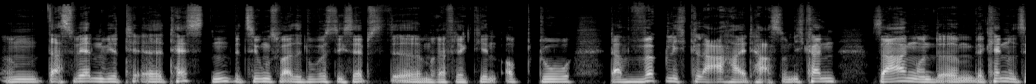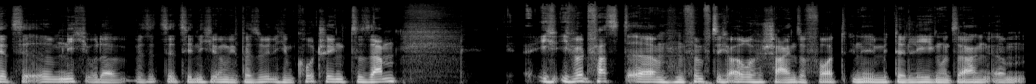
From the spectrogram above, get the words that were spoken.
Ähm, das werden wir äh, testen, beziehungsweise du wirst dich selbst ähm, reflektieren, ob du da wirklich Klarheit hast. Und ich kann sagen, und ähm, wir kennen uns jetzt nicht oder wir sitzen jetzt hier nicht irgendwie persönlich im Coaching zusammen. Ich, ich würde fast einen 50-Euro-Schein sofort in die Mitte legen und sagen,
